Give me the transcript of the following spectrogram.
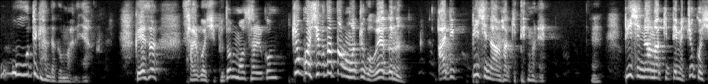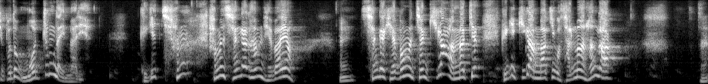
어떻게 한다 그 말이냐. 그래서 살고 싶어도 못 살고 죽고 싶어도 또 못 죽어. 왜 그는? 아직 빚이 남았기 때문에. 예. 빚이 남았기 때문에 죽고 싶어도 못 죽는다 이 말이야. 그게 참 한번 생각 한번 해봐요. 예. 생각해보면 참 기가 안 막혀. 그게 기가 안 막히고 살만한가? 예?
